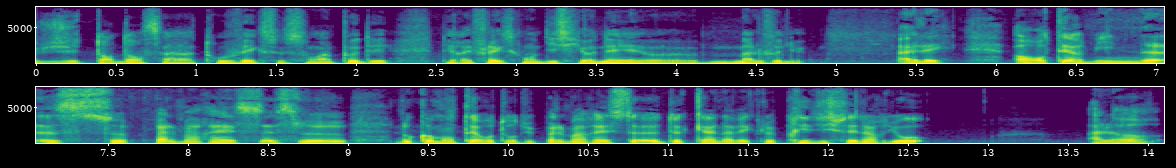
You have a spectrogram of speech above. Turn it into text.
j'ai tendance à trouver que ce sont un peu des, des réflexes conditionnés euh, malvenus. Allez, on termine ce palmarès, ce, nos commentaires autour du palmarès de Cannes avec le prix du scénario. Alors,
